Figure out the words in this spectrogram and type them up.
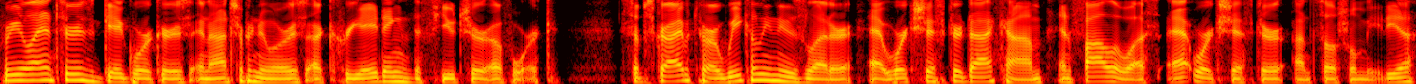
Freelancers, gig workers, and entrepreneurs are creating the future of work. Subscribe to our weekly newsletter at workshifter.com and follow us at Workshifter on social media.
